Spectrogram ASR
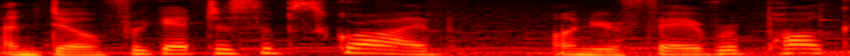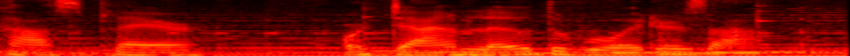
And don't forget to subscribe on your favourite podcast player or download the Reuters app.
